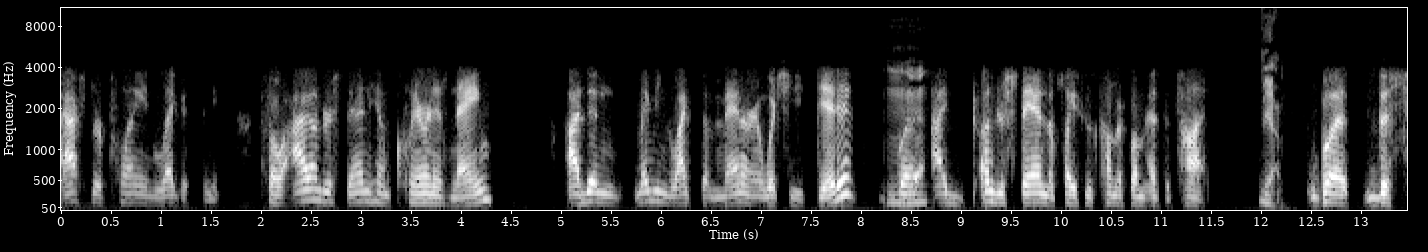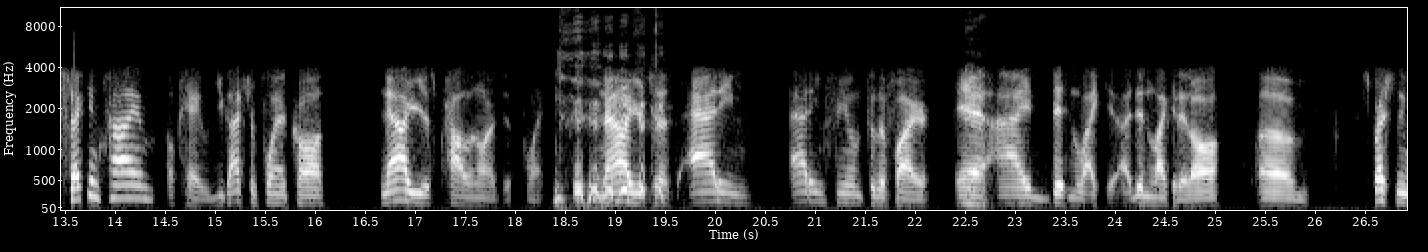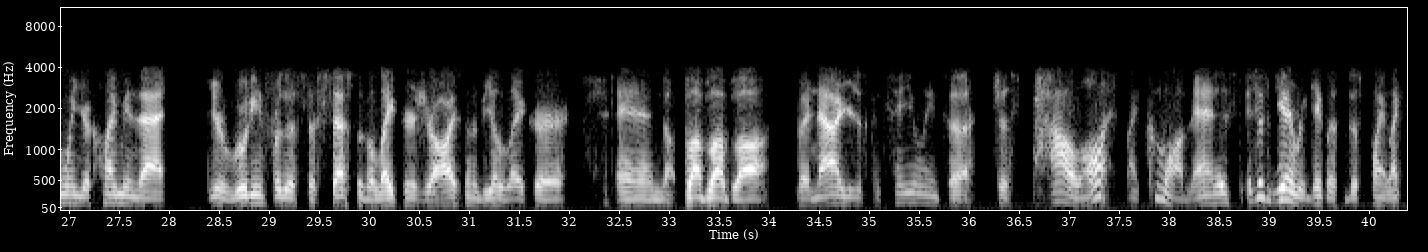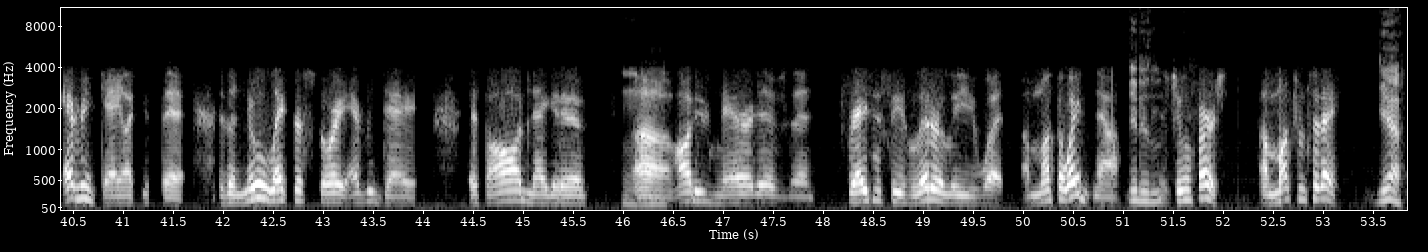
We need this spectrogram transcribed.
after playing legacy. So I understand him clearing his name. I didn't maybe like the manner in which he did it, but Mhm. I understand the place he was coming from at the time. Yeah. But the second time, okay, you got your point across. Now you're just piling on at this point. now you're just adding adding fume to the fire, and Yeah. I didn't like it. I didn't like it at all. Um, especially when you're claiming that you're rooting for the success of the Lakers. You're always going to be a Laker, and blah blah blah. But now you're just continuing to just pile on. Like, come on, man. It's it's just getting ridiculous at this point. Like every day, like you said, there's a new Lakers story every day. It's all negative Mhm. uh, all these narratives and free agency is literally what a month away now. it is. It's June first, a month from today, Yeah,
